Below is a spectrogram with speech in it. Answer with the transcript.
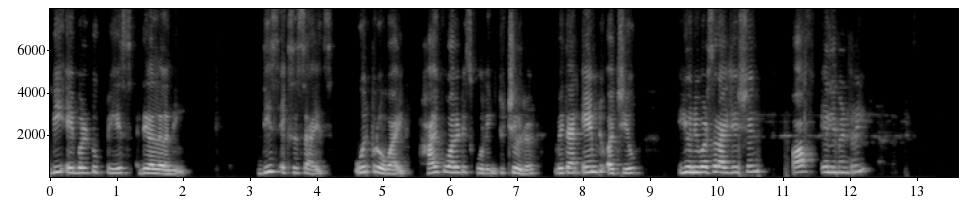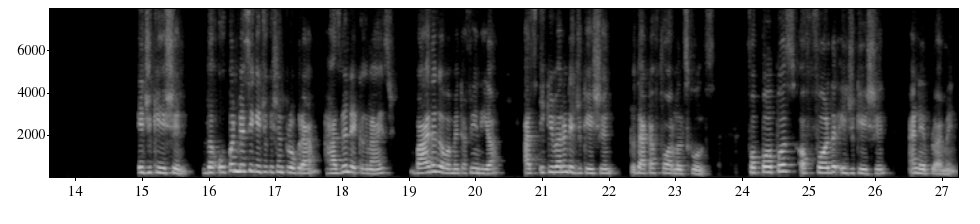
be able to pace their learning. This exercise would provide high quality schooling to children with an aim to achieve universalization of elementary education. The Open Basic Education Program has been recognized by the Government of India as equivalent education to that of formal schools for purpose of further education and employment.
